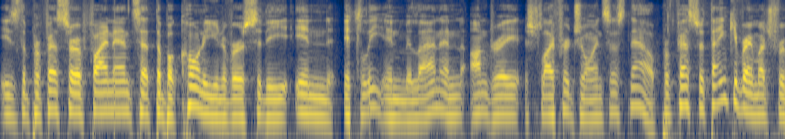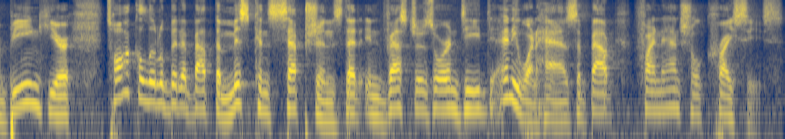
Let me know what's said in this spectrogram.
is the professor of finance at the Bocconi University in Italy, in Milan. And Andrei Shleifer joins us now. Professor, thank you very much for being here. Talk a little bit about the misconceptions that investors, or indeed anyone, has about financial crises.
